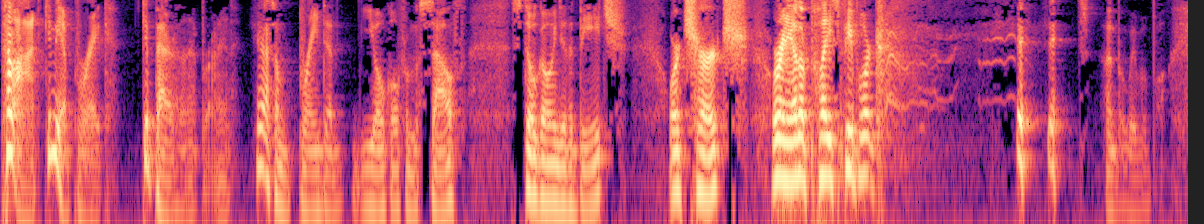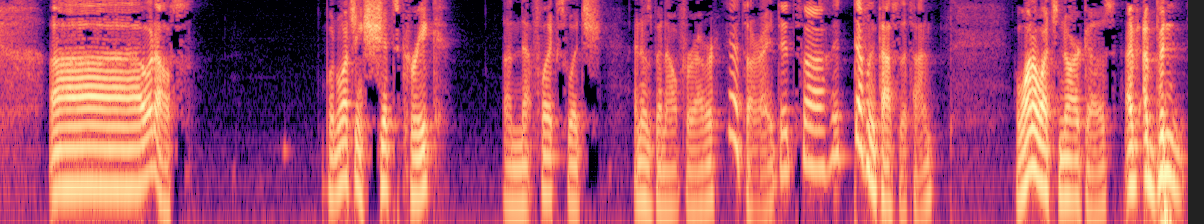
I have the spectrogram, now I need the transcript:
Come on, give me a break. Get better than that, Brian. You're not some brain dead yokel from the South, still going to the beach or church or any other place people are. Unbelievable. Uh, what else? Been watching Schitt's Creek on Netflix, which I know has been out forever. Yeah, it's all right. It's uh, it definitely passes the time. I want to watch Narcos. I've, I've been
